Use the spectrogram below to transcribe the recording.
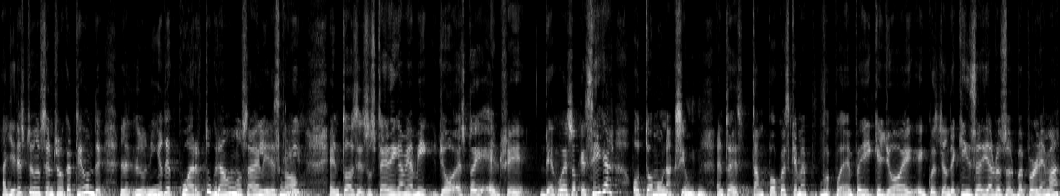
ayer estuve en un centro educativo donde los niños de cuarto grado no saben leer y escribir. Entonces, usted dígame a mí, yo estoy entre, dejo eso que siga o tomo una acción. Entonces, tampoco es que me pueden pedir que yo en, en cuestión de 15 días resuelva el problema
